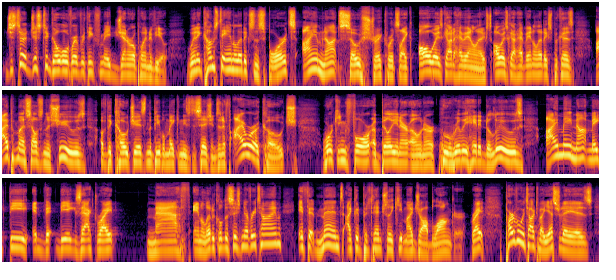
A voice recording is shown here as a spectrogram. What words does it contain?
just to just to go over everything from a general point of view. When it comes to analytics in sports, I am not so strict where it's like always got to have analytics, always got to have analytics because I put myself in the shoes of the coaches and the people making these decisions. And if I were a coach working for a billionaire owner who really hated to lose, I may not make the the exact right math analytical decision every time if it meant I could potentially keep my job longer, right? Part of what we talked about yesterday is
